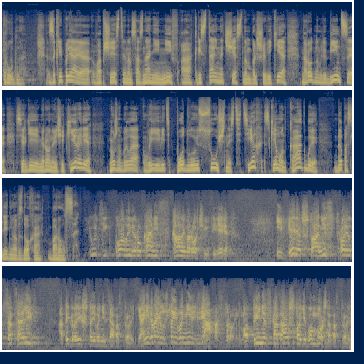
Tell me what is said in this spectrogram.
трудно – закрепляя в общественном сознании миф о кристально честном большевике, народном любимце Сергее Мироновиче Кирове, нужно было выявить подлую сущность тех, с кем он как бы до последнего вздоха боролся. Люди голыми руками скалы ворочают и верят. И верят, что они строят социализм. А ты говоришь, что его нельзя построить. Я не говорил, что его нельзя построить. Но ты не сказал, что его можно построить.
